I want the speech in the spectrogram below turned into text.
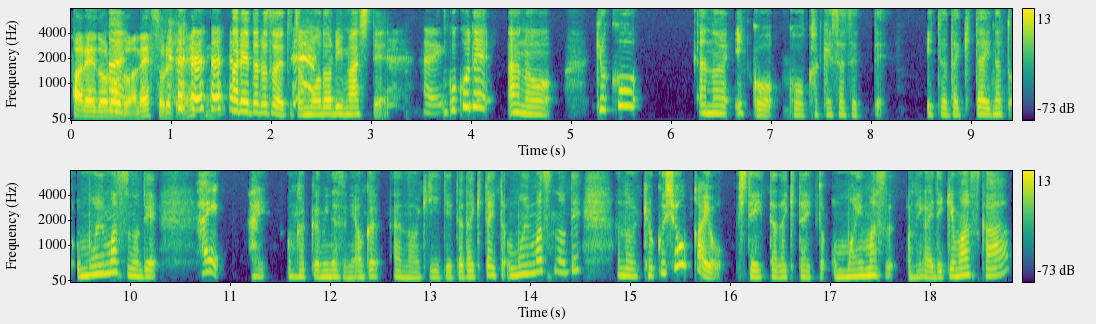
パレードロードはね、それでね。パレードロードへとちょっと戻りまして、はい。ここで、あの、曲を、あの、一個、こう、かけさせていただきたいなと思いますので、はい。はい、音楽皆さんにおかあの聞いていただきたいと思いますので、あの曲紹介をしていただきたいと思います。お願いできますか？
